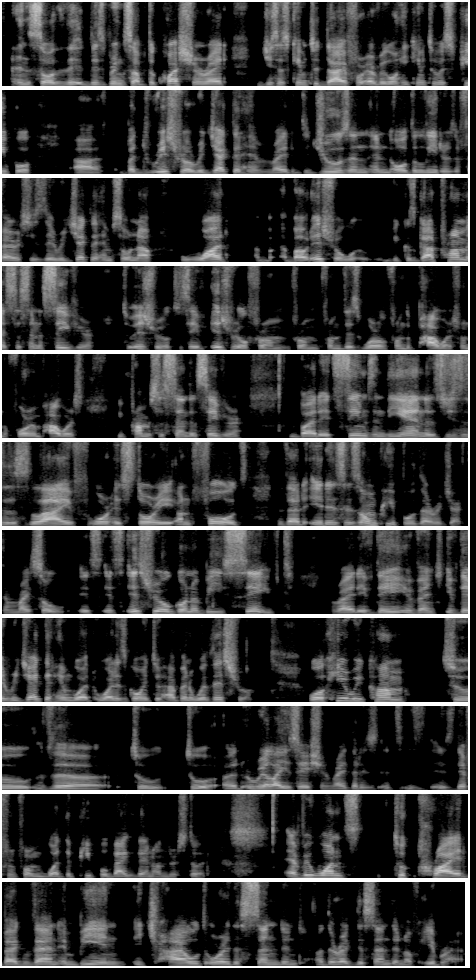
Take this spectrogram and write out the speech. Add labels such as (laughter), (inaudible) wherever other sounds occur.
and so th- this brings up the question right? Jesus came to die for everyone. He came to his people uh, but israel rejected him right? The jews and, and all the leaders the pharisees they rejected him. So now what ab- about israel? Because god promised to send a savior to israel to save israel from from from this world from the powers from the foreign powers. He promised to send a savior but it seems in the end as jesus' life or his story unfolds that it is his own people that reject him right? So it's is israel to be saved right? If they event if they rejected him what what is going to happen with israel? Well here we come to the to to a realization right that is is, is different from what the people back then understood. Everyone took pride back then in being a child or a descendant a direct descendant of abraham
